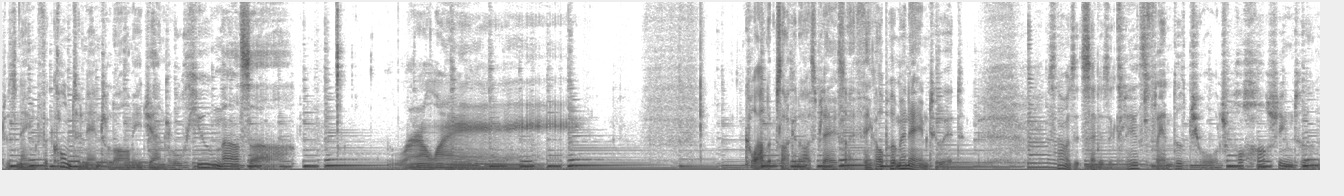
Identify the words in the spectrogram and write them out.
It was named for Continental Army General Hugh Mercer. Really? Cool, that looks like a nice place. I think I'll put my name to it. So, as it said, is a close friend of George Washington.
